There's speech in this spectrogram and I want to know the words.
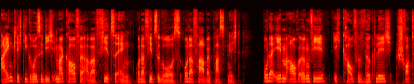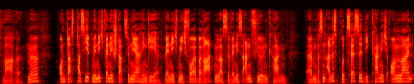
Eigentlich die Größe, die ich immer kaufe, aber viel zu eng oder viel zu groß oder Farbe passt nicht. Oder eben auch irgendwie, ich kaufe wirklich Schrottware. Ne? Und das passiert mir nicht, wenn ich stationär hingehe, wenn ich mich vorher beraten lasse, wenn ich es anfühlen kann, ähm, das sind alles Prozesse, die kann ich online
